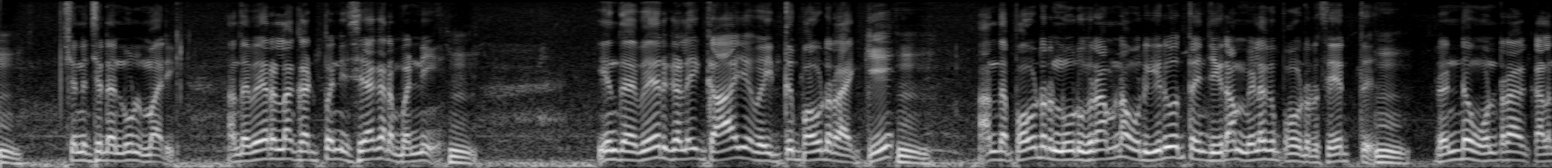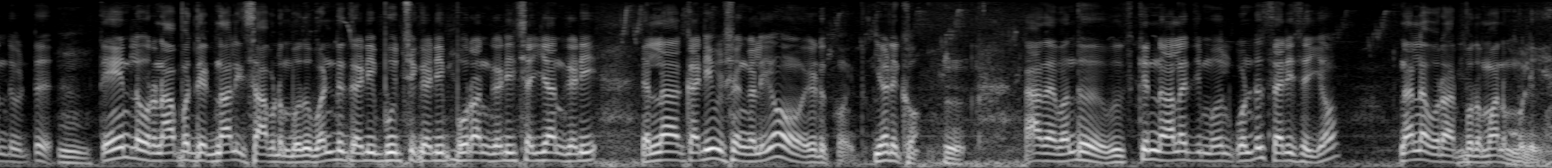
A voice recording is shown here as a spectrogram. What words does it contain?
ம். சின்ன சின்ன நூல் மாதிரி. அந்த வேரெல்லாம் கட் பண்ணி சேகரம் பண்ணி இந்த வேர்களை காய வைத்து பவுடர் ஆக்கி அந்த பவுடர் நூறு கிராம்னா ஒரு இருபத்தஞ்சு கிராம் மிளகு பவுடர் சேர்த்து ரெண்டும் ஒன்றாக கலந்து விட்டு. தேனில் ஒரு நாற்பத்தெட்டு நாளைக்கு சாப்பிடும்போது வண்டு கடி பூச்சிக்கடி பூரான் கடி செய்யான் கடி எல்லா கடி விஷயங்களையும் எடுக்கும் இது. எடுக்கும். அதை வந்து ஸ்கின் அலர்ஜி முதல் கொண்டு சரி செய்யும். நல்ல ஒரு அற்புதமான மூலிகை.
